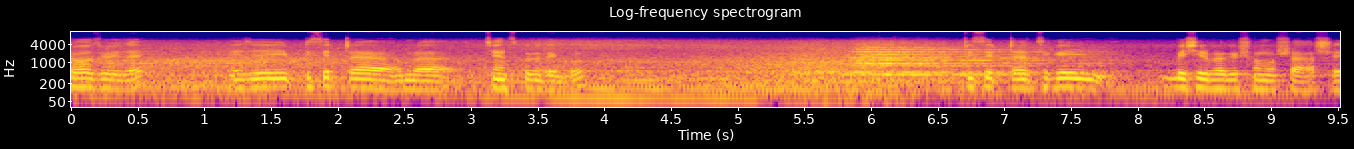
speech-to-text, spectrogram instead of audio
সহজ হয়ে যায়। এই যে প্রিসেটটা আমরা চেঞ্জ করে দেখব। প্রিসেটটা থেকেই বেশিরভাগের সমস্যা আসে।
